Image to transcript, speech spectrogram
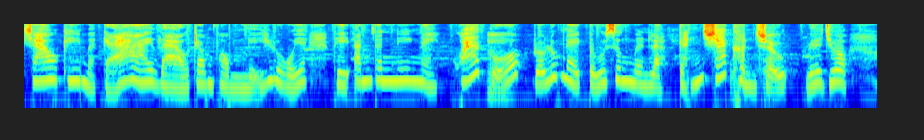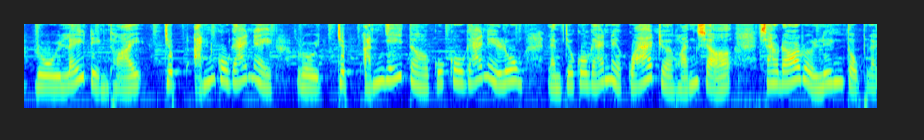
sau khi mà cả hai vào trong phòng nghỉ rồi á thì anh thanh niên này khóa cửa. Rồi lúc này tự xưng mình là cảnh sát hình sự. Ghê chưa? Rồi lấy điện thoại chụp ảnh cô gái này. Rồi chụp ảnh giấy tờ của cô gái này luôn làm cho cô gái này quá trời hoảng sợ. Sau đó rồi liên tục là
